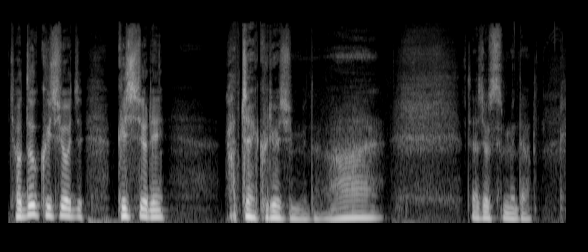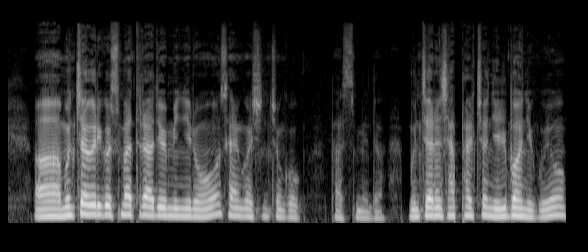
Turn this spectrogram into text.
저도 그 시절, 그 시절이 갑자기 그려집니다. 아, 자, 좋습니다. 아, 문자 그리고 스마트 라디오 미니로 사용과 신청곡 받습니다. 문자는 샵 8001번이고요.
